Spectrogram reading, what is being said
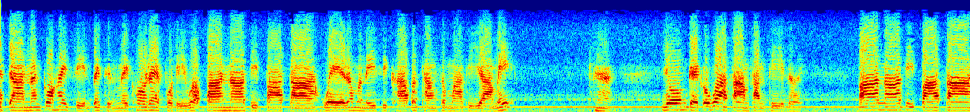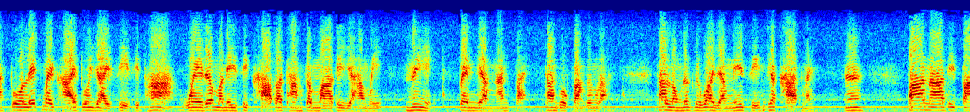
าจารย์นั้นก็ให้ศีลไปถึงในข้อแรกพอดีว่า ปานาติปาตา เวรมณีสิกขาประทังสมาธิยามิโยมแกก็ว่าตามทันทีเลย ปานาติปาตา ตัวเล็กไม่ขายตัวใหญ่สี่สิบห้าเวรมณีสิกขาประทางสมาธิยามิ นี่เป็นอย่างนั้นไป ท่านผู้ฟังทั้งหลาย ท่านลองนึกดูว่าอย่างนี้ศีลจะขาดไหมนะปานาติปา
